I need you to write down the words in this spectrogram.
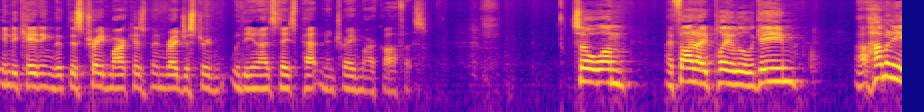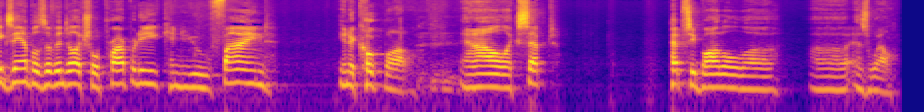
indicating that this trademark has been registered with the United States Patent and Trademark Office. So um, I thought I'd play a little game. Uh, how many examples of intellectual property can you find in a Coke bottle? and I'll accept Pepsi bottle uh, uh, as well.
